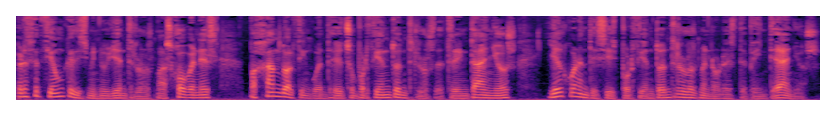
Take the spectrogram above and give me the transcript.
percepción que disminuye entre los más jóvenes, bajando al 58% entre los de 30 años y el 46% entre los menores de 20 años.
